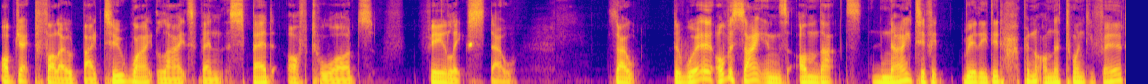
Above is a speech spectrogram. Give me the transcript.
Object followed by two white lights, then sped off towards Felixstowe. So there were other sightings on that night, if it really did happen on the 23rd,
